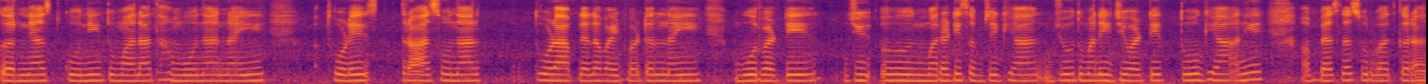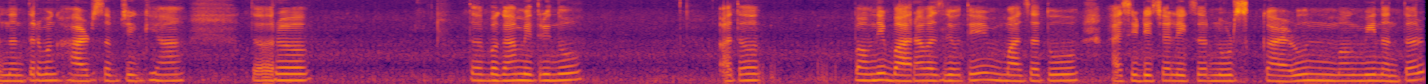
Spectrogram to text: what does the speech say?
करण्यास कोणी तुम्हाला थांबवणार नाही. थोडे त्रास होणार थोडा आपल्याला वाईट वाटेल नाही. बोर वाटे जी मराठी सब्जेक्ट घ्या. जो तुम्हाला इजी वाटते तो घ्या आणि अभ्यासाला सुरुवात करा. नंतर मग हार्ड सब्जेक्ट घ्या. तर तर बघा मैत्रिणो आता पावणे बारा वाजले होते. माझा तो आय सी डीच्या लेक्चर नोट्स काढून मग मी नंतर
